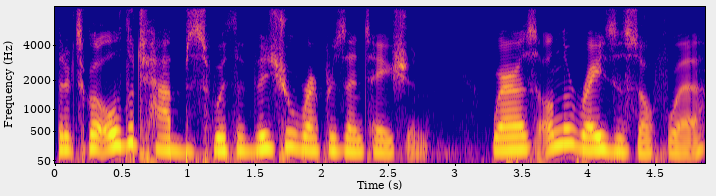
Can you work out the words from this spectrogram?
but it's got all the tabs with a visual representation. Whereas on the Razer software,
